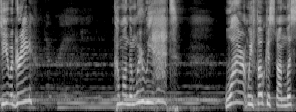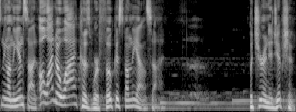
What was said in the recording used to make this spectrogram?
Do you agree? Come on, then where are we at? Why aren't we focused on listening on the inside? Oh, I know why. Because we're focused on the outside. But you're an Egyptian.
